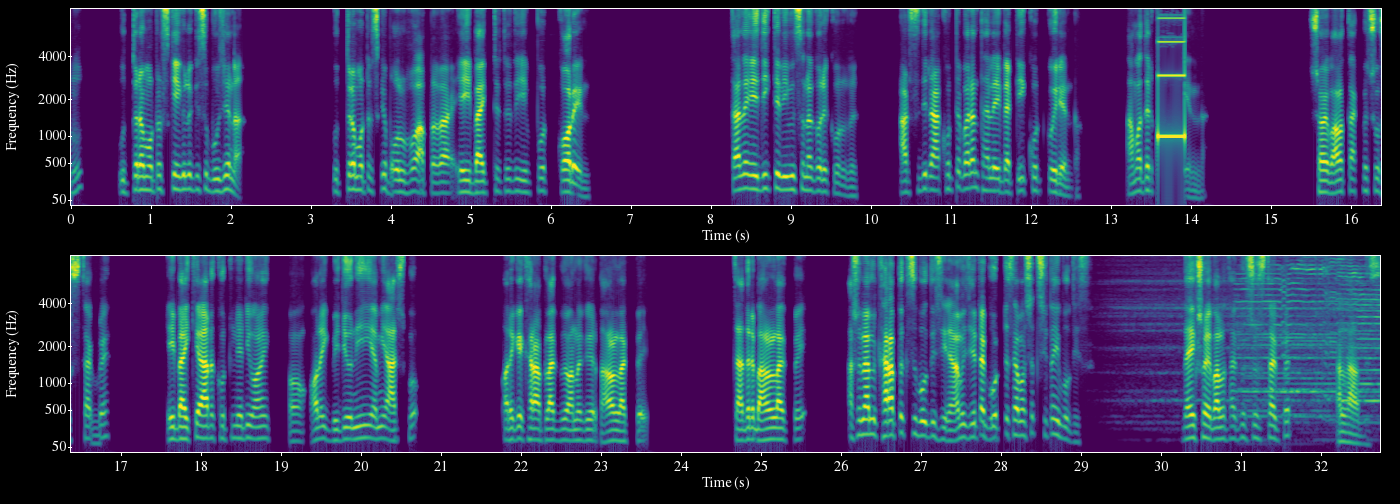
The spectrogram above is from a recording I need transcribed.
হুম? উত্তরা মোটরস কি এগুলো কিছু বুঝে না? উত্তরা মোটরসকে বলব আপনারা এই বাইকটা যদি ইম্পোর্ট করেন তাহলে এই দিকটা বিবেচনা করে করবেন। আর যদি না করতে পারেন তাহলে এই বাইকটা ইম্পোর্ট কইরেন না। আমাদের না। সবাই ভালো থাকবে, সুস্থ থাকবে। এই বাইকের আরও খুঁটিনাটি অনেক অনেক ভিডিও নিয়েই আমি আসব। অনেকে খারাপ লাগবে, অনেকে ভালো লাগবে। যাদের ভালো লাগবে আসলে আমি খারাপ তো কিছু বলতেছি না। আমি যেটা ঘটতেছে আমার সাথে সেটাই বলতেছি। হোক সবাই ভালো থাকবে সুস্থ থাকবে আল্লাহ হাফেজ।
